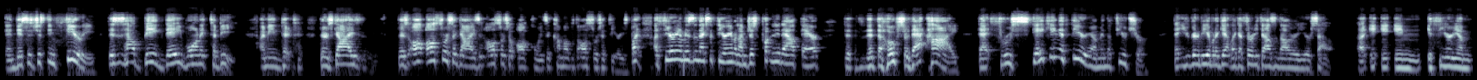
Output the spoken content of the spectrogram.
and this is just in theory. This is how big they want it to be. I mean, th- there's guys there's all, all sorts of guys and all sorts of altcoins that come up with all sorts of theories. But Ethereum is the next Ethereum, and I'm just putting it out there that, that the hopes are that high that through staking Ethereum in the future, that you're going to be able to get like a thirty thousand dollar a year salary uh, in, in, Ethereum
